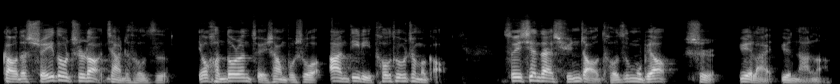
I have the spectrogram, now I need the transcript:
搞得谁都知道价值投资。有很多人嘴上不说，暗地里偷偷这么搞，所以现在寻找投资目标是越来越难了。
